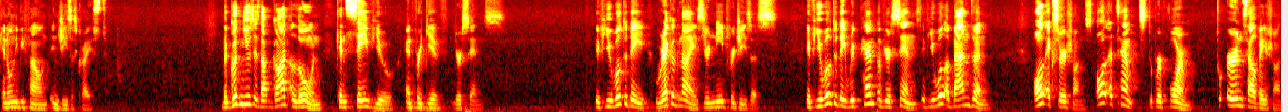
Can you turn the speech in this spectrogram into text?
can only be found in Jesus Christ. The good news is that God alone can save you and forgive your sins. If you will today recognize your need for Jesus, if you will today repent of your sins, if you will abandon all exertions, all attempts to perform, to earn salvation,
